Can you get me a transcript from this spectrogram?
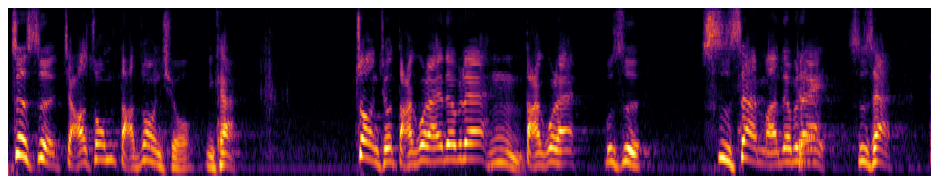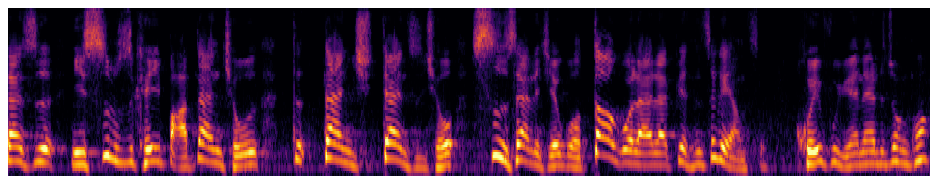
这是假如说我们打撞球，你看撞球打过来，对不对？嗯，打过来不是四散嘛，对不对对？四散，但是你是不是可以把弹球、弹弹子球四散的结果倒过来了，变成这个样子，恢复原来的状况？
